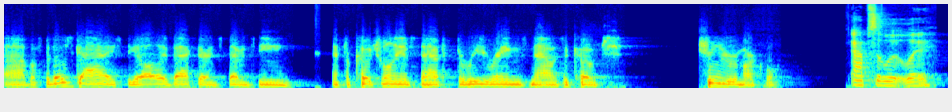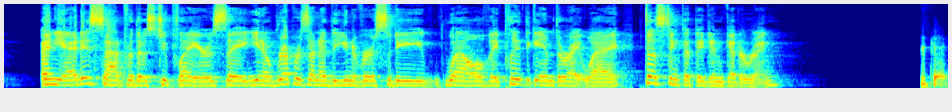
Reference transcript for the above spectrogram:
Uh, but for those guys to get all the way back there in 17, and for Coach Williams to have three rings now as a coach, truly remarkable. Absolutely. And yeah, it is sad for those two players. They, you know, represented the university well. They played the game the right way. It does think that they didn't get a ring. It does.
